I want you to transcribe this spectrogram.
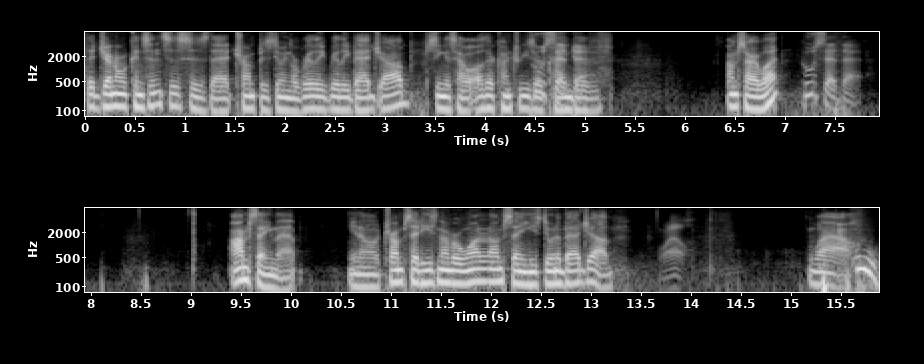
The general consensus is that Trump is doing a really really bad job, seeing as how other countries Who are kind that? of. I'm sorry, what? Who said that? I'm saying that. You know, Trump said he's number one, and I'm saying he's doing a bad job. Well, Wow. Ooh.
